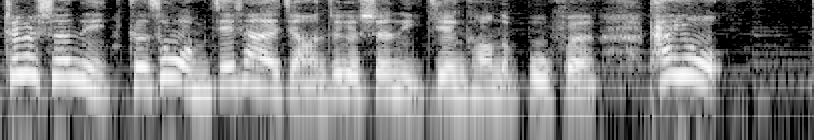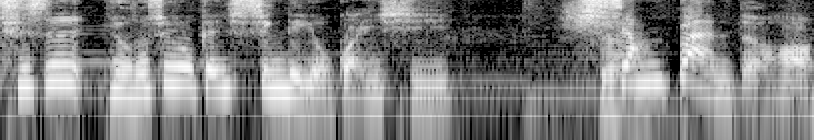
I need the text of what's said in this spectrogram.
这个生理，可是我们接下来讲的这个生理健康的部分，它又其实有的时候又跟心理有关系。相伴的哈，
